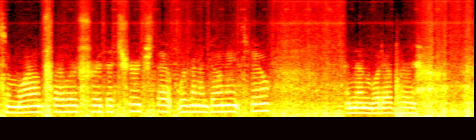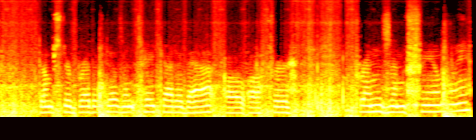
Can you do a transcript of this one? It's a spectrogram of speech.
some wildflower for the church that we're gonna donate to, and then whatever dumpster brother doesn't take out of that, I'll offer friends and family.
